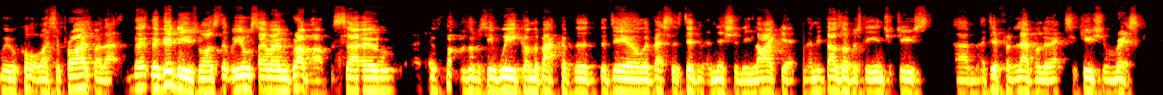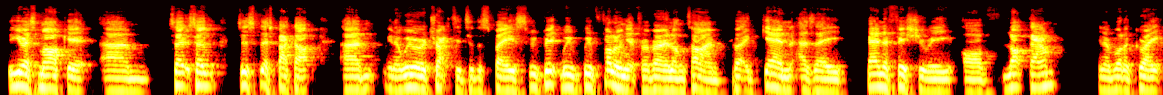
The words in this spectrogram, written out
We were caught by surprise by that. The, the good news was that we also own Grubhub. So the stock was obviously weak on the back of the, the deal. Investors didn't initially like it. And it does obviously introduce um, a different level of execution risk. The US market, um, so, so just let's back up. Um, you know, we were attracted to the space. We've been, we've been following it for a very long time. But again, as a beneficiary of lockdown, you know, what a great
